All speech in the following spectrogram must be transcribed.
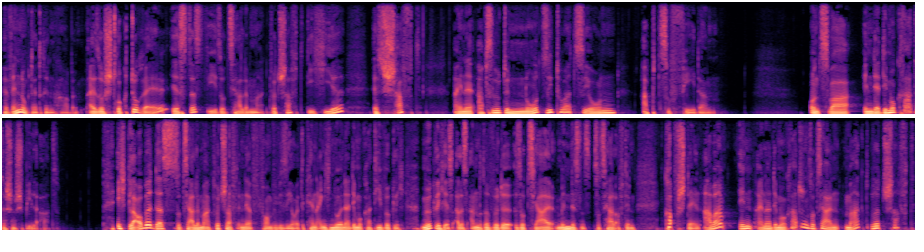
äh, Wendung da drin habe. Also strukturell ist es die soziale Marktwirtschaft, die hier es schafft, eine absolute Notsituation abzufedern. Und zwar in der demokratischen Spielart. Ich glaube, dass soziale Marktwirtschaft in der Form, wie wir sie heute kennen, eigentlich nur in der Demokratie wirklich möglich ist. Alles andere würde sozial, mindestens sozial auf den Kopf stellen. Aber in einer demokratischen sozialen Marktwirtschaft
